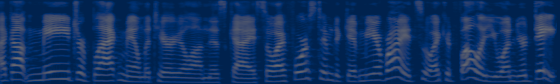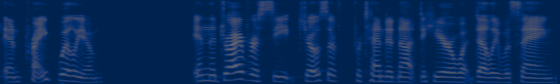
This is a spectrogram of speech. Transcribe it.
I got major blackmail material on this guy, so I forced him to give me a ride so I could follow you on your date and prank William. In the driver's seat, Joseph pretended not to hear what Deli was saying.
